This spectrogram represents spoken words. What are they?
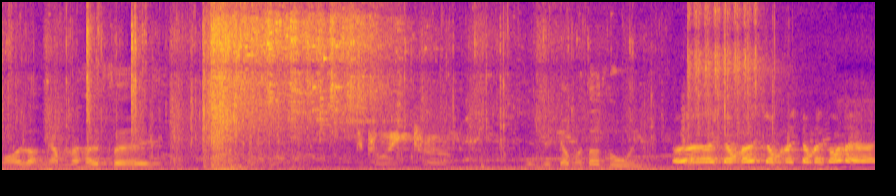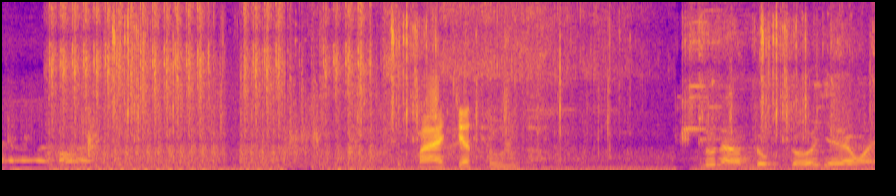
Mỗi lần ngắm nó hơi phê. Nhìn bên trong nó tối thui. Ê trong đó trong đó trong đây có nè trong đây có nè. Má chết tôi luôn. Đứa nào đục cửa vậy ra ngoài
